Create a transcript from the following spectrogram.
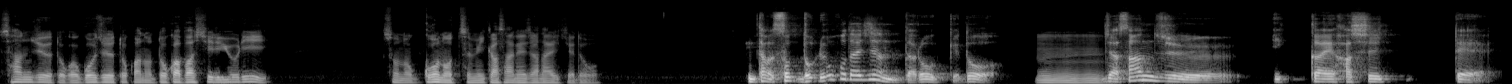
30とか50とかのドカ走りより、その5の積み重ねじゃないけど、多分そど、両方大事なんだろうけど、うんうんうん。じゃあ31回走って、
